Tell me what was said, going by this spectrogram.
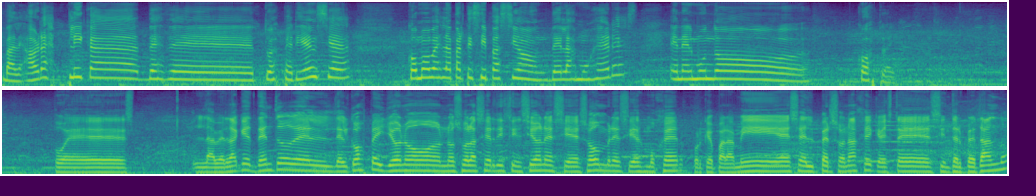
Vale, ahora explica desde tu experiencia cómo ves la participación de las mujeres en el mundo cosplay. Pues la verdad que dentro del, cosplay yo no, no, suelo hacer distinciones si es hombre, si es mujer, porque para mí es el personaje que estés interpretando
